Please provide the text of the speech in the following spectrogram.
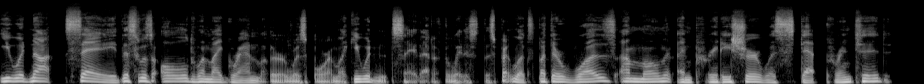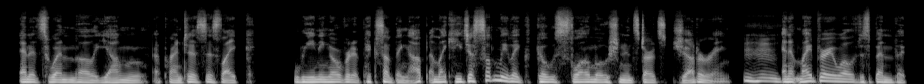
you would not say this was old when my grandmother was born. Like, you wouldn't say that of the way this, this print looks. But there was a moment I'm pretty sure was step printed, and it's when the young apprentice is like leaning over to pick something up, and like he just suddenly like goes slow motion and starts juddering. Mm-hmm. And it might very well have just been the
